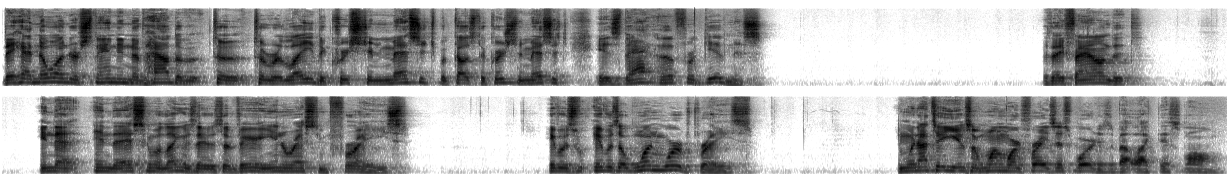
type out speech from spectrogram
They had no understanding of how to, to, to relay the Christian message because the Christian message is that of forgiveness. But they found that in, that, in the Eskimo language, there was a very interesting phrase. It was, it was a one word phrase. And when I tell you it's a one word phrase, this word is about like this long.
